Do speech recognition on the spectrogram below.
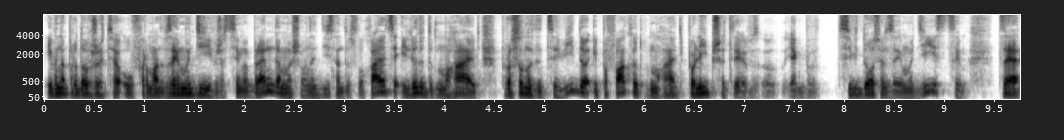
і вона продовжується у формат взаємодії вже з цими брендами, що вони дійсно дослухаються, і люди допомагають просунути це відео і по факту допомагають поліпшити якби свій досвід взаємодії з цим. Це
